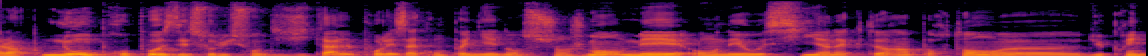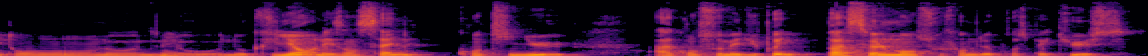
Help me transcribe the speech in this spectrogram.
Alors nous, on propose des solutions digitales pour les accompagner dans ce changement, mais on est aussi un acteur important euh, du print. nos, clients, les enseignes, continuent à consommer du print, pas seulement sous forme de prospectus,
